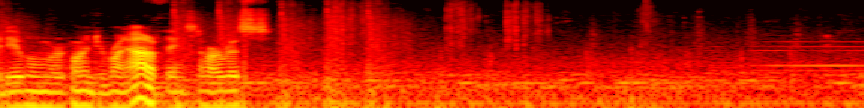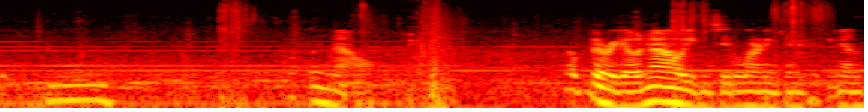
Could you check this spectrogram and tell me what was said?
idea when we're going to run out of things to harvest. Hopefully now. Oh, there we go. Now you can see the learning thing kicking in.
